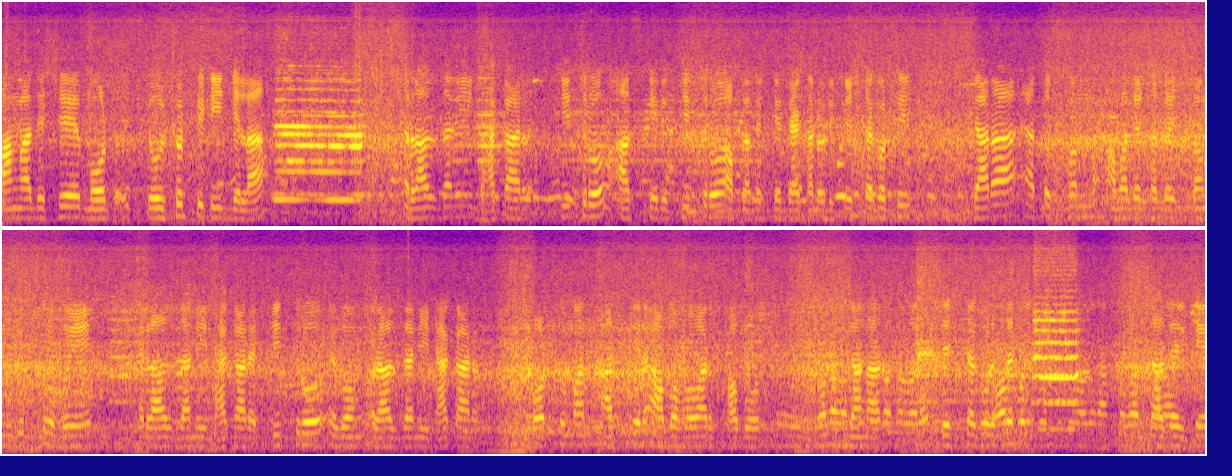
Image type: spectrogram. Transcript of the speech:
বাংলাদেশে মোট চৌষট্টিটি জেলা। রাজধানী ঢাকার চিত্র, আজকের চিত্র আপনাদেরকে দেখানোর চেষ্টা করছি। যারা এতক্ষণ আমাদের সাথে সংযুক্ত হয়ে রাজধানী ঢাকার চিত্র এবং রাজধানী ঢাকার বর্তমান আজকের আবহাওয়ার খবর জানার চেষ্টা করেছেন। তাদেরকে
